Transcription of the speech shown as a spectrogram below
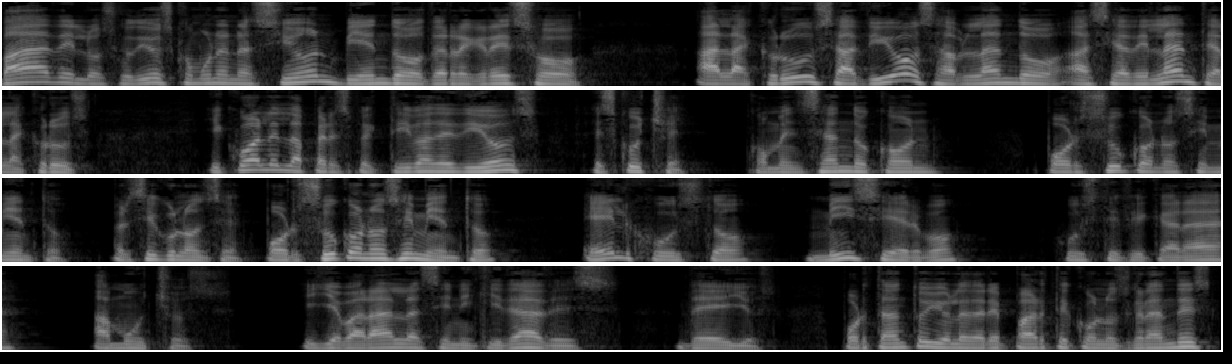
va de los judíos como una nación viendo de regreso a la cruz, a Dios hablando hacia adelante a la cruz. ¿Y cuál es la perspectiva de Dios? Escuche, comenzando con por su conocimiento. Versículo 11. Por su conocimiento, el justo, mi siervo, justificará a muchos y llevará las iniquidades de ellos. Por tanto, yo le daré parte con los grandes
